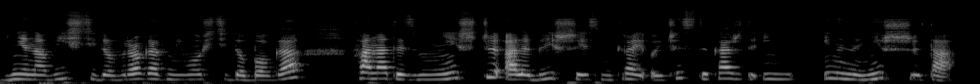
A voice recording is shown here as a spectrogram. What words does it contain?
w nienawiści do wroga, w miłości do Boga. Fanatyzm niszczy, ale bliższy jest mi kraj ojczysty, każdy in, inny niższy ta,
